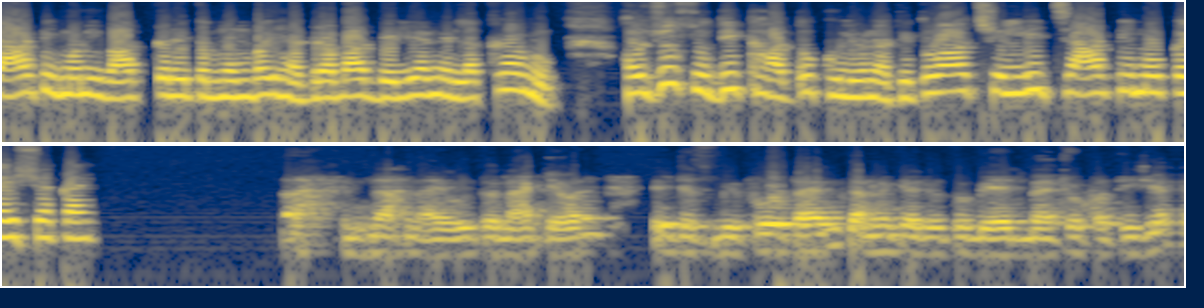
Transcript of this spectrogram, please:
ચાર ટીમોની વાત કરીએ તો મુંબઈ, હૈદરાબાદ, દિલ્હી અને લખનૌનું હજુ સુધી ખાતું ખુલ્યું નથી. તો આ છેલ્લી ચાર ટીમો કહી શકાય. ના ના, એવું તો ના કહેવાય. ઇટ ઇઝ બિફોર ટાઈમ કારણ કે હજુ તો બે જ મેચો પતી છે.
